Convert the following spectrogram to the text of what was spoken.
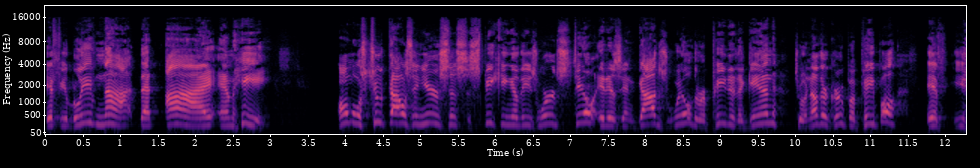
if you believe not that I am He. Almost 2,000 years since the speaking of these words, still it is in God's will to repeat it again to another group of people. If you,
